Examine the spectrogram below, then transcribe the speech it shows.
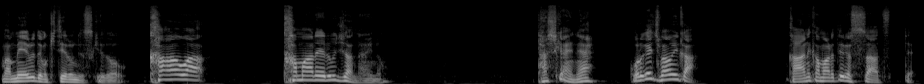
まあ、メールでも来てるんですけど「蚊は噛まれるじゃないの」確かにね。これが一番多いか。蚊に噛まれてるやつさっつって。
